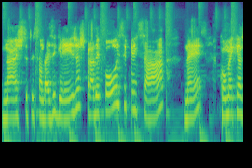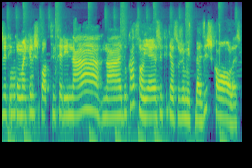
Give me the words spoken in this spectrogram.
na instituição das igrejas para depois se pensar, né? Como é que a gente, como é que eles podem se inserir na, na educação? E aí a gente tem o surgimento das escolas,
